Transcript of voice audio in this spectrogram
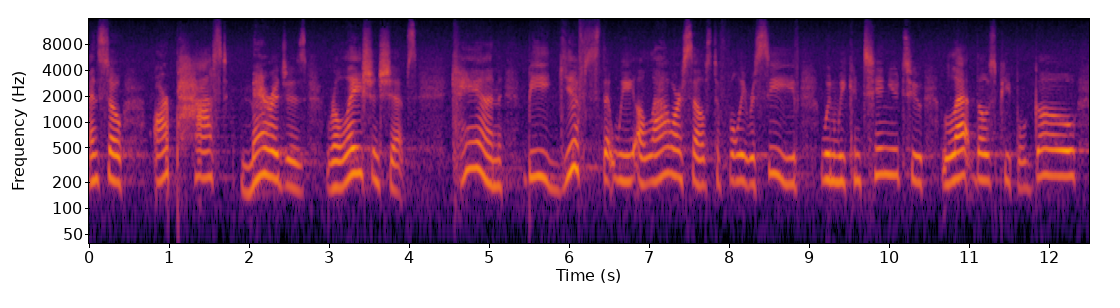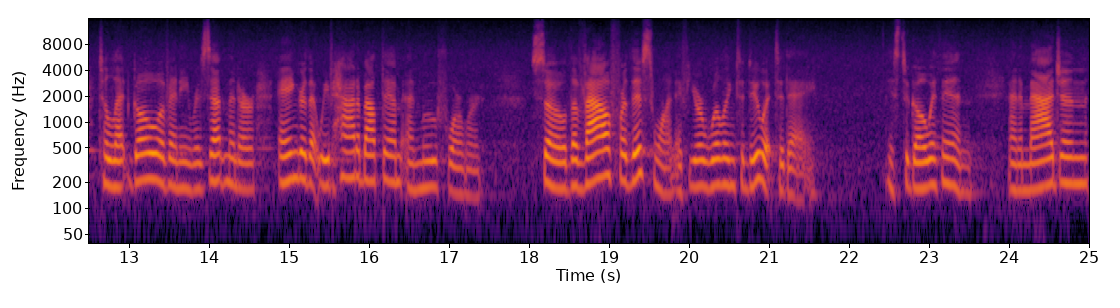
And so our past marriages, relationships, can be gifts that we allow ourselves to fully receive when we continue to let those people go, to let go of any resentment or anger that we've had about them, and move forward. So, the vow for this one, if you're willing to do it today, is to go within and imagine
